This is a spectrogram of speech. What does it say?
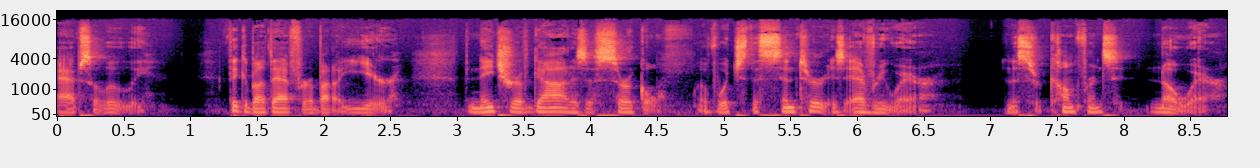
Absolutely. Think about that for about a year. The nature of God is a circle of which the center is everywhere and the circumference nowhere.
